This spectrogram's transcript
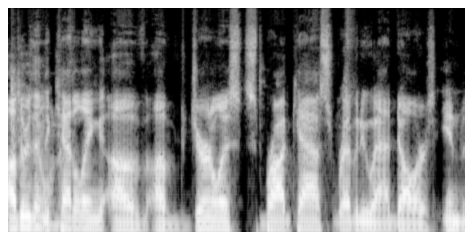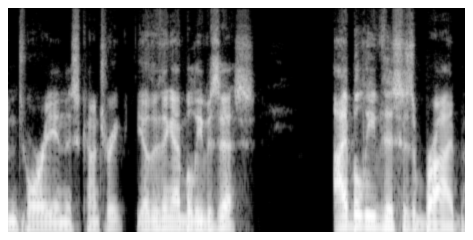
Other than the enough. kettling of of journalists, broadcasts, revenue ad dollars, inventory in this country, the other thing I believe is this. I believe this is a bribe.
